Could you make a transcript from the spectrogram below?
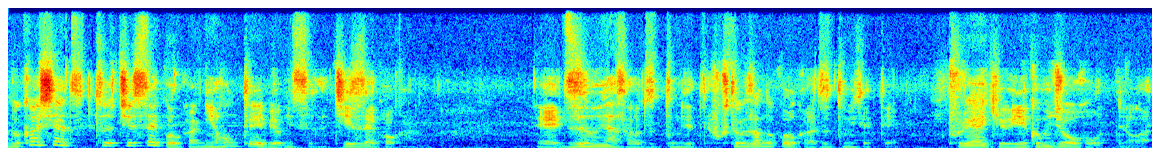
昔はずっと小さい頃から日本テレビを見てた、小さい頃から。えーズーム朝をずっと見てて、福富さんの頃からずっと見てて、プロ野球入れ込み情報っていうのがあっ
